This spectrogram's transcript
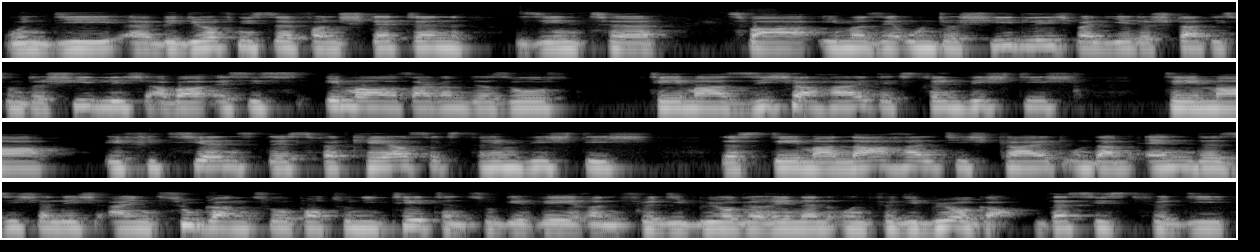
Und die äh, Bedürfnisse von Städten sind äh, zwar immer sehr unterschiedlich, weil jede Stadt ist unterschiedlich, aber es ist immer, sagen wir so, Thema Sicherheit extrem wichtig, Thema Effizienz des Verkehrs extrem wichtig, das Thema Nachhaltigkeit und am Ende sicherlich einen Zugang zu Opportunitäten zu gewähren für die Bürgerinnen und für die Bürger. Das ist für die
